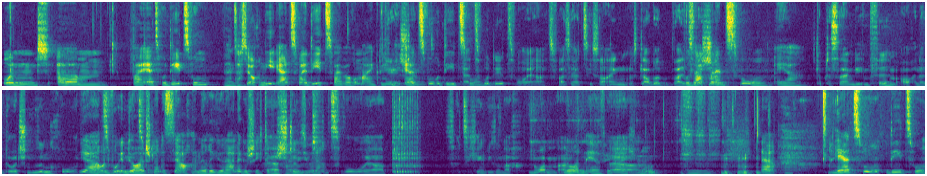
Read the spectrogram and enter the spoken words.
Und ähm, bei R2D2, dann sagst du ja auch nie R2D2. Warum eigentlich Nee, nicht? stimmt. R2D2. R2D2, ja. Das weiß ich, hat sich so ein... Ich glaube, weil Wo sagt man denn wahrscheinlich- 2 eher? Ich glaube, das sagen die im Film auch, in der deutschen Synchro. Ja, und wo in R2D2. Deutschland? Das ist ja auch eine regionale Geschichte Ja, wahrscheinlich, stimmt. oder? 2, ja. Pff, Das hört sich irgendwie so nach Norden an. Norden eher vielleicht, Ja. ne? Mhm. Ja. R2D2.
